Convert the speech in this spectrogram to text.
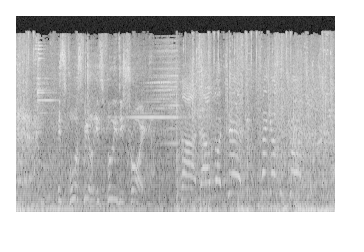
Yeah. Its force field is fully destroyed. Ah, now's our chance! Take out the charger!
